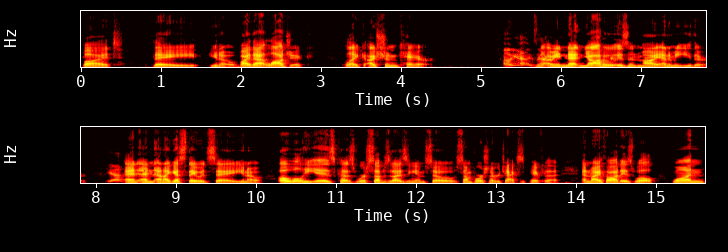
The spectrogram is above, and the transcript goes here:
but they you know by that logic like i shouldn't care. Oh yeah, exactly. i mean netanyahu isn't my enemy either. Yeah. and and and i guess they would say you know oh well he is because we're subsidizing him so some portion of your taxes pay for that. And my thought is well one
